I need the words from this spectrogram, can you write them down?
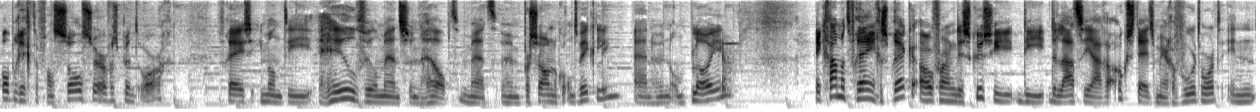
oprichter van soulservice.org. Free is iemand die heel veel mensen helpt met hun persoonlijke ontwikkeling en hun ontplooiing. Ik ga met Vree in gesprek over een discussie die de laatste jaren ook steeds meer gevoerd wordt in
